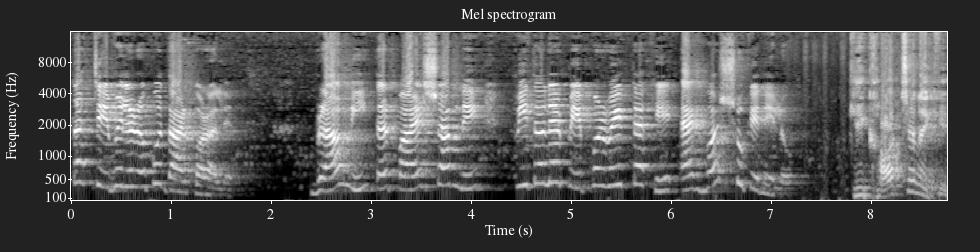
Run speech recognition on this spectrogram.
তার টেবিলের ওপর দাঁড় করালেন। ব্রাউনি তার পায়ের সামনে পিতলের পেপার ওয়েটটাকে একবার শুকে নিল। কি খাওয়াচ্ছে নাকি?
